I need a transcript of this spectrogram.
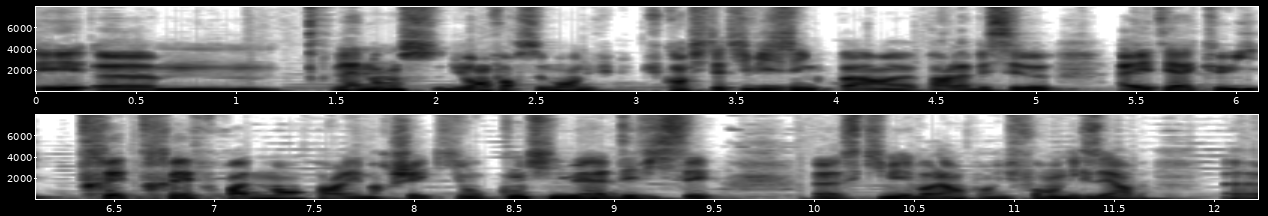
et euh, l'annonce du renforcement du, quantitative easing par, euh, la BCE a été accueillie très très froidement par les marchés qui ont continué à dévisser, euh, ce qui met voilà encore une fois en exergue euh,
